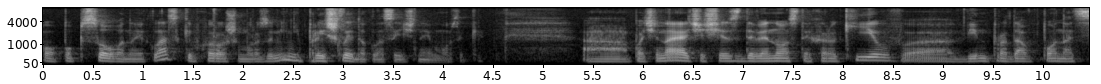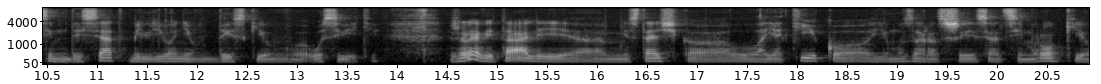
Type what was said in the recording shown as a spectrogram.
о, попсованої класики в хорошому розумінні прийшли до класичної музики. Починаючи ще з 90-х років, е, він продав понад 70 мільйонів дисків у світі. Живе в Італії, е, містечко Лаятіко, йому зараз 67 років,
